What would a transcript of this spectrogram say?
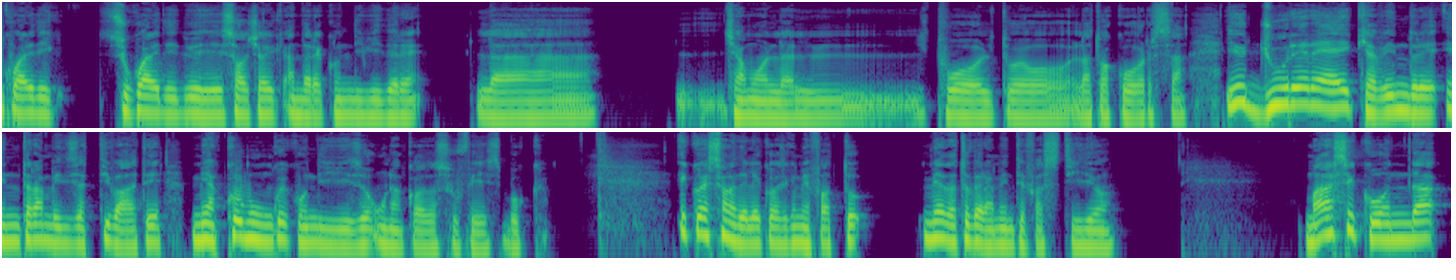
quale dei, su quale dei due social andare a condividere la, diciamo la, il tuo, il tuo, la tua corsa. Io giurerei che avendole entrambe disattivate mi ha comunque condiviso una cosa su Facebook. E questa è una delle cose che mi ha fatto mi ha dato veramente fastidio. Ma la seconda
